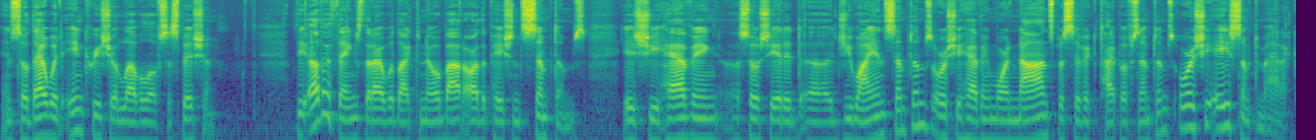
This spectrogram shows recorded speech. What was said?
and so that would increase your level of suspicion. The other things that I would like to know about are the patient's symptoms. Is she having associated uh, GYN symptoms, or is she having more non-specific type of symptoms, or is she asymptomatic?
